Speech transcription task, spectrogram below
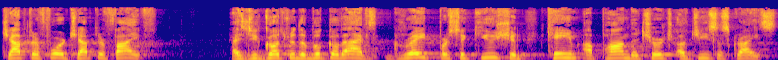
chapter 4, chapter 5. As you go through the book of Acts, great persecution came upon the church of Jesus Christ.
